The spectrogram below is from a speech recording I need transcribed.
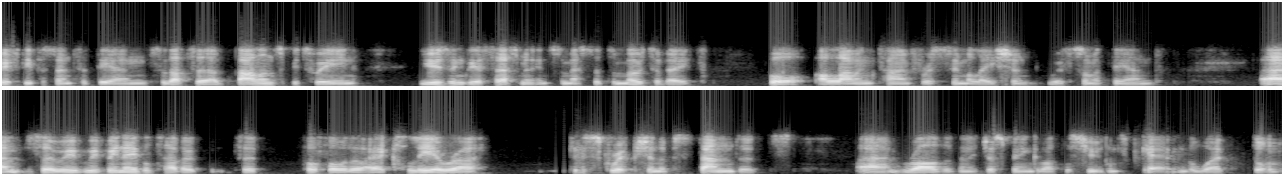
50% at the end. So that's a balance between using the assessment in semester to motivate, but allowing time for assimilation with some at the end. Um, so we, have been able to have a to put forward a clearer description of standards um, rather than it just being about the students getting the work done.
